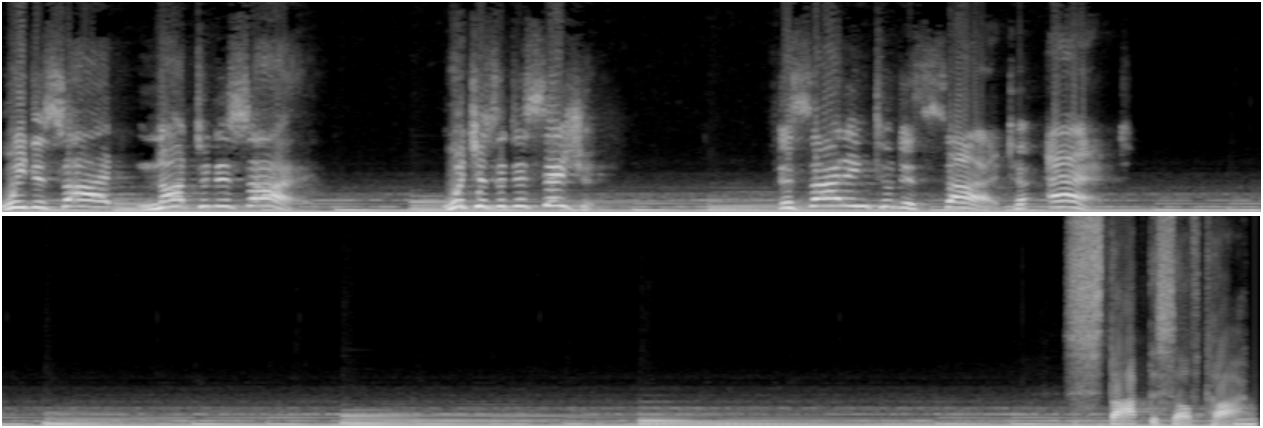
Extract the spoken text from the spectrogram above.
We decide not to decide, which is a decision. Deciding to decide, to act. Stop the self talk,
